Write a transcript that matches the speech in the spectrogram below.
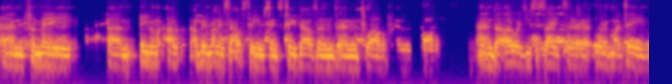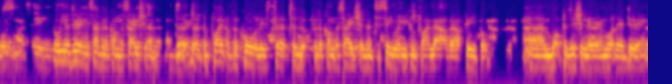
And for me, um, even I've, I've been running sales teams since 2012. And uh, I always used to say to all of my teams, all you're doing is having a conversation. The, the, the, point of the call is to, to look for the conversation and to see what you can find out about people, um, what position they're in, what they're doing.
